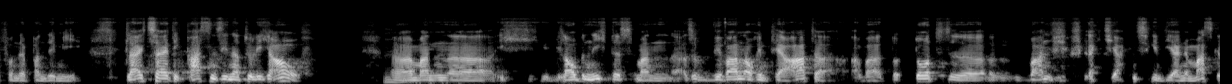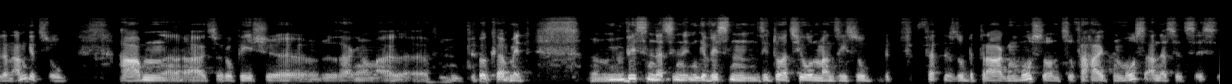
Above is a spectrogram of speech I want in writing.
von der Pandemie. Gleichzeitig passen sie natürlich auf. Mhm. Äh, man, äh, ich glaube nicht, dass man, also wir waren auch im Theater, aber dort äh, waren wir vielleicht die Einzigen, die eine Maske dann angezogen haben, als europäische, sagen wir mal, Bürger mit Wissen, dass in, in gewissen Situationen man sich so, so betragen muss und so verhalten muss, anders ist, ist,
